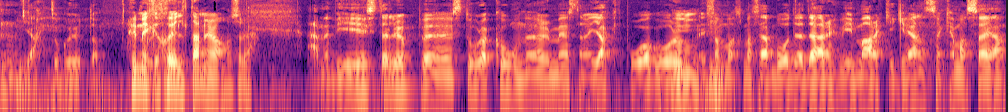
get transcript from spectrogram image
jakt och gå ut då. Hur mycket skyltar ni då? Och sådär? Ja, men vi ställer upp eh, stora koner med sådana jakt pågår. Mm, liksom, vad ska man säga, både där vid markgränsen kan man säga.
